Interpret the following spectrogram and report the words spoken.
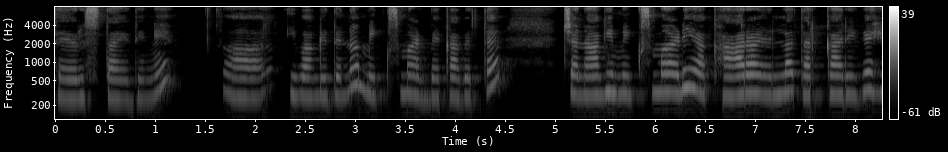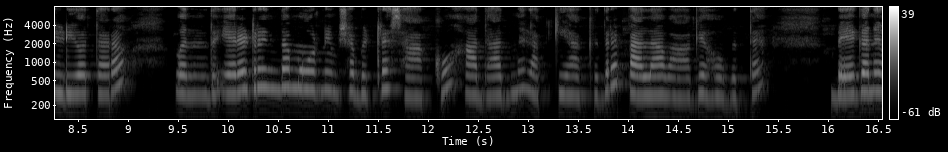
ಸೇರಿಸ್ತಾ ಇದ್ದೀನಿ. ಇವಾಗ ಇದನ್ನು ಮಿಕ್ಸ್ ಮಾಡಬೇಕಾಗುತ್ತೆ. ಚೆನ್ನಾಗಿ ಮಿಕ್ಸ್ ಮಾಡಿ ಆ ಖಾರ ಎಲ್ಲ ತರಕಾರಿಗೆ ಹಿಡಿಯೋ ಥರ ಒಂದು ಎರಡರಿಂದ ಮೂರು ನಿಮಿಷ ಬಿಟ್ಟರೆ ಸಾಕು. ಅದಾದಮೇಲೆ ಅಕ್ಕಿ ಹಾಕಿದ್ರೆ ಪಲಾವ್ ಆಗೇ ಹೋಗುತ್ತೆ. ಬೇಗನೆ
